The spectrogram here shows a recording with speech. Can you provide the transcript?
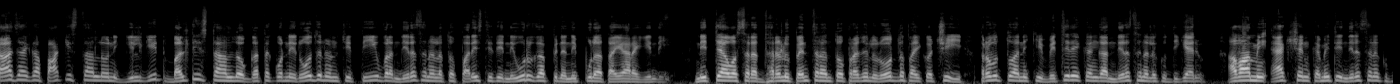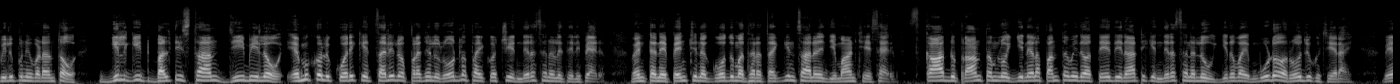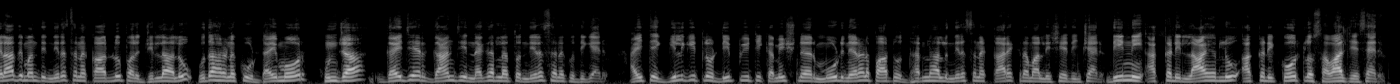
తాజాగా పాకిస్తాన్లోని గిల్గిట్ బల్టిస్తాన్లో గత కొన్ని రోజుల నుంచి తీవ్ర నిరసనలతో పరిస్థితి నివురుగప్పిన నిప్పులా తయారయ్యింది. నిత్యావసర ధరలు పెంచడంతో ప్రజలు రోడ్లపైకొచ్చి ప్రభుత్వానికి వ్యతిరేకంగా నిరసనలకు దిగారు. అవామీ యాక్షన్ కమిటీ నిరసనకు పిలుపునివ్వడంతో గిల్గిట్ బల్టిస్తాన్ జీబీలో ఎముకలు కొరికే చలిలో ప్రజలు రోడ్లపైకొచ్చి నిరసనలు తెలిపారు. వెంటనే పెంచిన గోధుమ ధర తగ్గించాలని డిమాండ్ చేశారు. స్కార్డు ప్రాంతంలో ఈ నెల పంతొమ్మిదవ తేదీ నాటికి నిరసనలు ఇరవై మూడో రోజుకు చేరాయి. వేలాది మంది నిరసనకారులు పలు జిల్లాలు ఉదాహరణకు డైమోర్ హుంజా గైజేర్ గాంజీ నగర్లతో నిరసనకు దిగారు. అయితే గిల్గిట్లో డిప్యూటీ కమిషనర్ మూడు నెలల పాటు ధర్నాలు నిరసన కార్యక్రమాలు నిషేధించారు. దీన్ని అక్కడి లాయర్లు అక్కడి కోర్టులో సవాల్ చేశారు.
